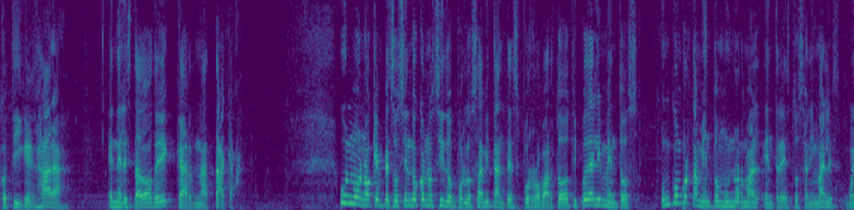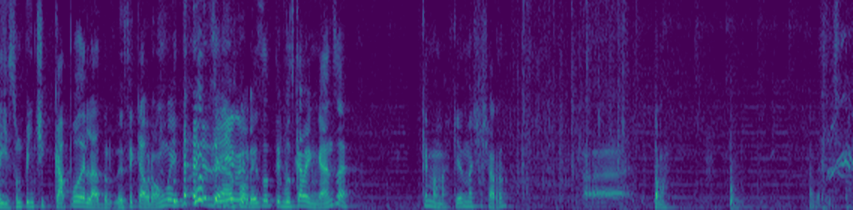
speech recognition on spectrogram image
Kotigehara, en el estado de Karnataka. Un mono que empezó siendo conocido por los habitantes por robar todo tipo de alimentos, un comportamiento muy normal entre estos animales. Güey, es un pinche capo de, la, de ese cabrón, güey. o sea, Sí, por eso te busca venganza. ¿Qué mamá? ¿Quieres más chicharrón? Ah, toma. A ver, ahí está.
